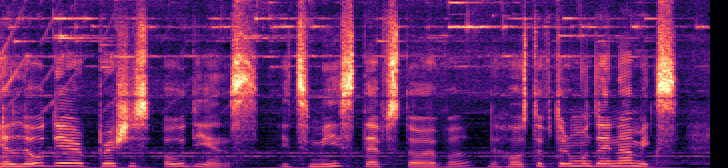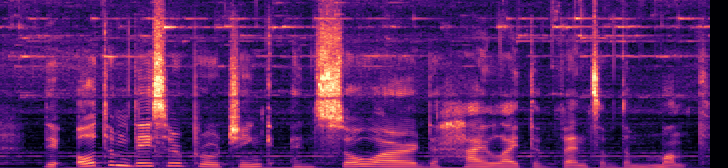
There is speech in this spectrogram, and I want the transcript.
Hello there, precious audience. It's me, Steph Stoeva, the host of Thermodynamics. The autumn days are approaching, and so are the highlight events of the month.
